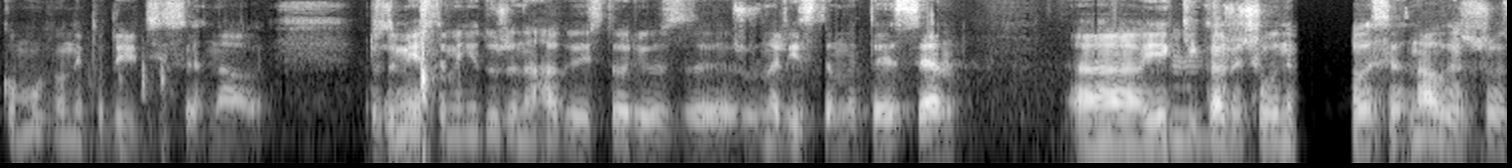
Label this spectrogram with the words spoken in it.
кому вони подають ці сигнали. Розумієш, це мені дуже нагадує історію з е, журналістами ТСН, які кажуть, що вони подали сигнали, що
